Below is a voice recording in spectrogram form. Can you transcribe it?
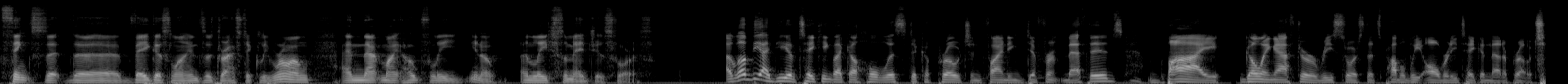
thinks that the vegas lines are drastically wrong and that might hopefully you know unleash some edges for us I love the idea of taking like a holistic approach and finding different methods by going after a resource that's probably already taken that approach.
